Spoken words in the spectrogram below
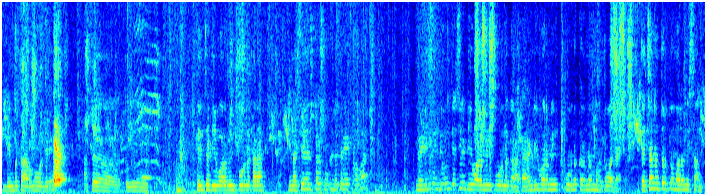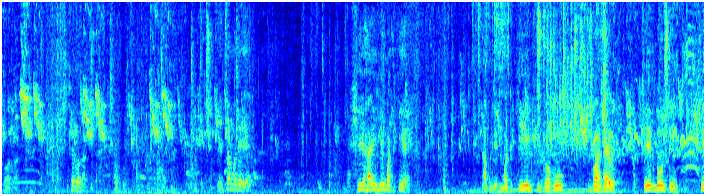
लिंब चारून वगैरे असं तुम्ही त्यांचं डिवॉर्मिंग पूर्ण करा. नसेल तर कुठलं तरी एक बाबा मेडिसिन देऊन त्याची डिवॉर्मिंग पूर्ण करा. कारण डिवॉर्मिंग पूर्ण करणं महत्त्वाचं आहे. त्याच्यानंतर तुम्हाला मी सांगतो आता. हे बघा. याच्यामध्ये ही आहे ही मटकी आहे. आपली मटकी गहू बाजरी एक दोन तीन. ही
